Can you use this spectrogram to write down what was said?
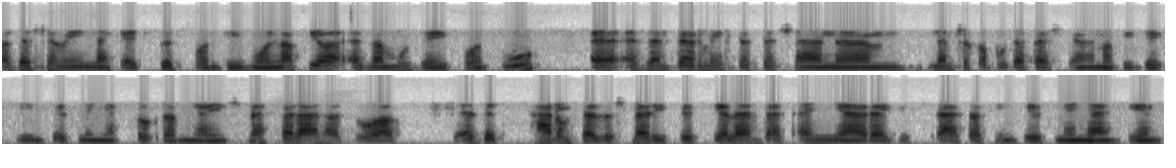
az eseménynek egy központi honlapja, ez a muzei.hu, ezen természetesen nem csak a Budapesti, hanem a vidéki intézmények programja is megtalálhatóak. Ez egy 300-as merítést jelent, tehát ennyien regisztráltak intézményenként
